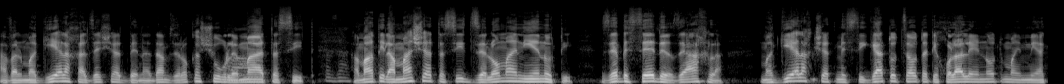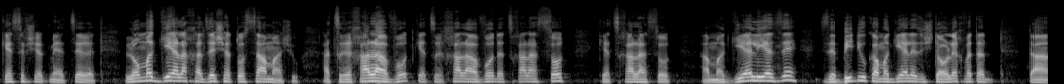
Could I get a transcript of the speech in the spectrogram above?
אבל מגיע לך על זה שאת בן אדם, זה לא קשור למה את עשית. חזק. אמרתי לה, מה שאת עשית זה לא מעניין אותי, זה בסדר, זה אחלה. מגיע לך כשאת משיגה תוצאות, את יכולה ליהנות מהכסף שאת מייצרת. לא מגיע לך על זה שאת עושה משהו. את צריכה לעבוד כי את צריכה לעבוד, את צריכה לעשות כי את צריכה לעשות. המגיע לי הזה, זה בדיוק המגיע לזה שאתה הולך ואתה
